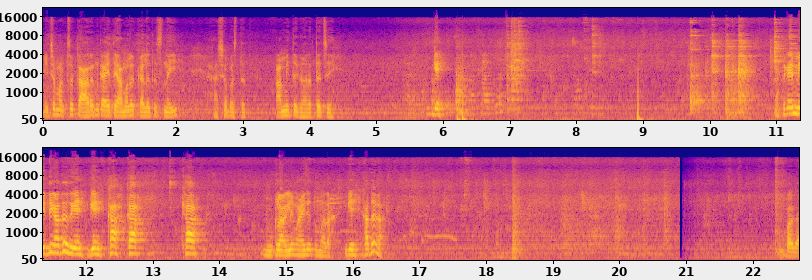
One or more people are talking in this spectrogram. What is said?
याच्या मागचं कारण काय ते आम्हाला कळतच नाही. अशा बसतात. आम्ही तर घरातच आहे. घे. आता काय मेथी खातात? घे घे. खा खा. खा. भूक लागली माहिती आहे तुम्हाला. घे खातं का? बघा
